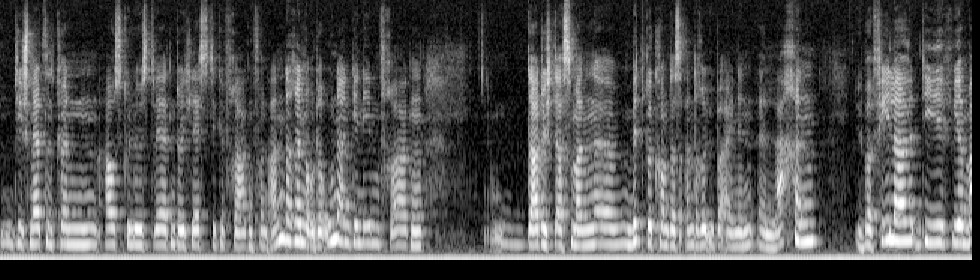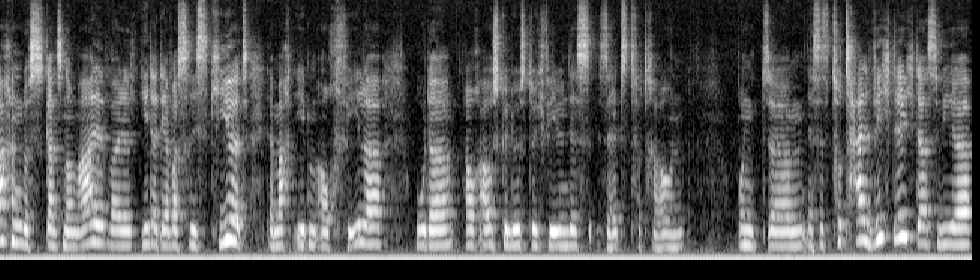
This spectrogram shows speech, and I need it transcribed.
die Schmerzen können ausgelöst werden durch lästige Fragen von anderen oder unangenehmen Fragen. Dadurch, dass man äh, mitbekommt, dass andere über einen äh, lachen, über Fehler, die wir machen, das ist ganz normal, weil jeder, der was riskiert, der macht eben auch Fehler oder auch ausgelöst durch fehlendes Selbstvertrauen. Und ähm, es ist total wichtig, dass wir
